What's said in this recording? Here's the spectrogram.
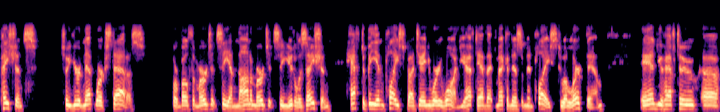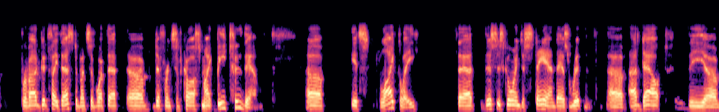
patients to your network status for both emergency and non emergency utilization have to be in place by January 1. You have to have that mechanism in place to alert them, and you have to uh, provide good faith estimates of what that uh, difference of cost might be to them. Uh, it's likely that this is going to stand as written. Uh, I doubt the uh,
